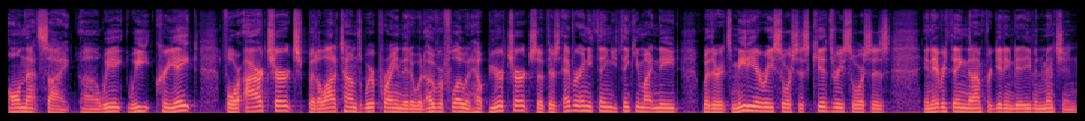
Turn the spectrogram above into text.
on that site. Uh, we we create for our church, but a lot of times we're praying that it would overflow and help your church. So if there's ever anything you think you might need, whether it's media resources, kids resources, and everything that I'm forgetting to even mention,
